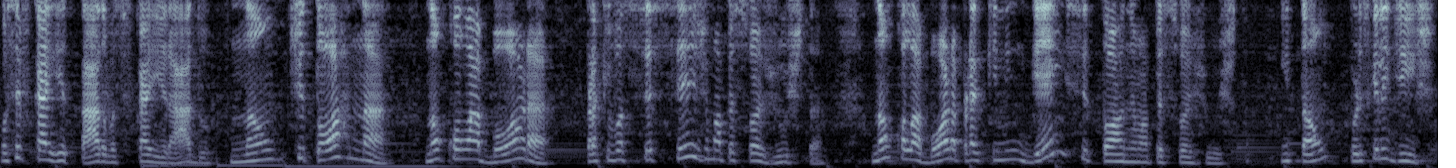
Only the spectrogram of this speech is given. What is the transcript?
Você ficar irritado, você ficar irado, não te torna, não colabora para que você seja uma pessoa justa. Não colabora para que ninguém se torne uma pessoa justa. Então, por isso que ele diz:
